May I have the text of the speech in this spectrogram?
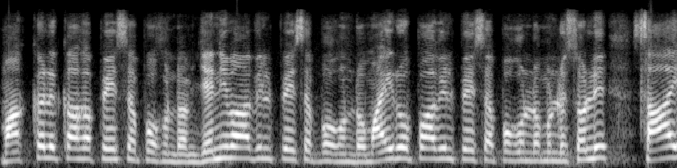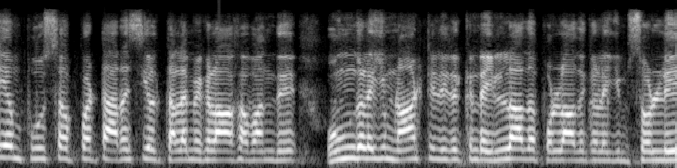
மக்களுக்காக பேச போகின்றோம் ஜெனிவாவில் பேச போகின்றோம் ஐரோப்பாவில் பேச போகின்றோம் என்று சொல்லி சாயம் பூசப்பட்ட அரசியல் தலைமைகளாக வந்து உங்களையும் நாட்டில் இருக்கின்ற இல்லாத பொல்லாதுகளையும் சொல்லி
